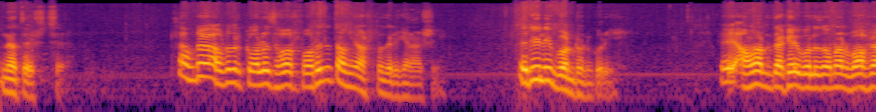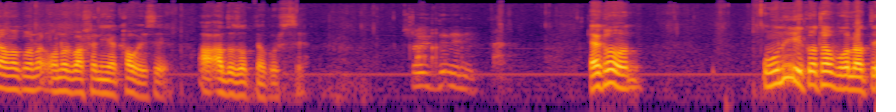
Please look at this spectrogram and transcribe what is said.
নেতা এসছে। তা আমরা আপনাদের কলেজ হওয়ার পরে তো আমি আপনাদের এখানে আসি। রিলিফ বন্টন করি। এই আমার দেখে বলে যে ওনার বাপে আমাকে ওনার- বাসা নিয়ে খাওয়াইছে আদর যত্ন করছে। এখন উনি কথা বলাতে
